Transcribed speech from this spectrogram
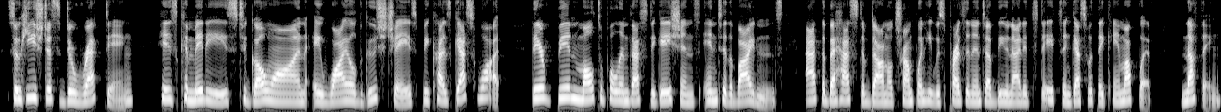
So he's just directing his committees to go on a wild goose chase because guess what? There have been multiple investigations into the Bidens at the behest of Donald Trump when he was president of the United States. And guess what they came up with? Nothing,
